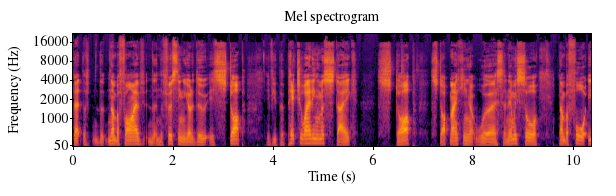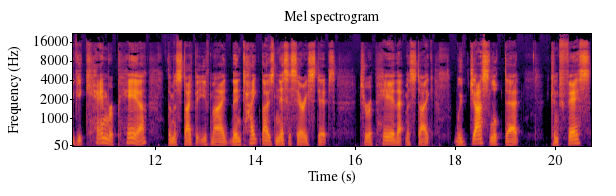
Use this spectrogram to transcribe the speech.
that the, the number five, and the first thing you got to do is stop. If you're perpetuating the mistake, stop. Stop making it worse. And then we saw number four, if you can repair the mistake that you've made, then take those necessary steps to repair that mistake. We've just looked at confess.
